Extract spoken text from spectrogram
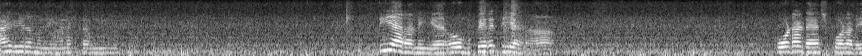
ஹாய் வீரமணி வணக்கம். டிஆரா நீங்கள் ஓ உங்கள் பேர் டிஆரா போடா டேஷ் போடா டே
